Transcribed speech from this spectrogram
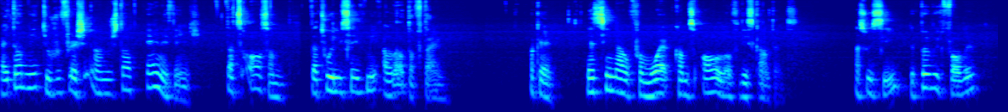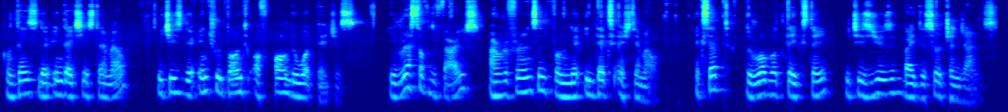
I don't need to refresh and restart anything. That's awesome. That will save me a lot of time. Okay, let's see now from where comes all of this content. As we see, the public folder contains the index.html, which is the entry point of all the web pages. The rest of the files are referenced from the index.html, except the robot.txt, which is used by the search engines.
